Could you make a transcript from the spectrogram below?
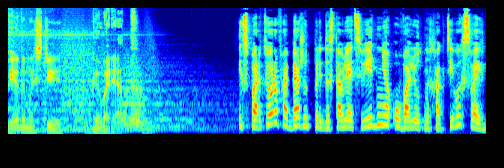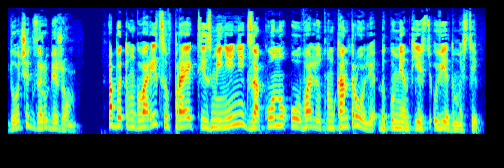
Ведомости говорят. Экспортеров обяжут предоставлять сведения о валютных активах своих дочек за рубежом. Об этом говорится в проекте изменений к закону о валютном контроле. Документ есть у ведомостей.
